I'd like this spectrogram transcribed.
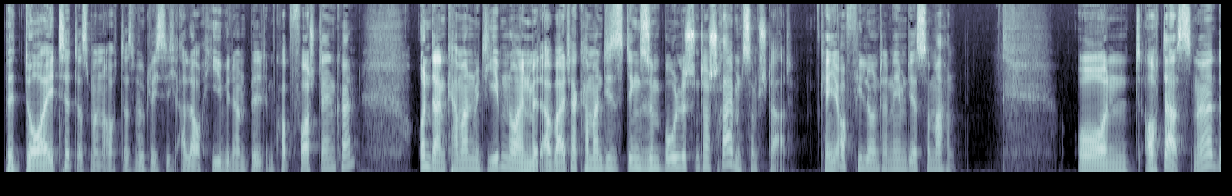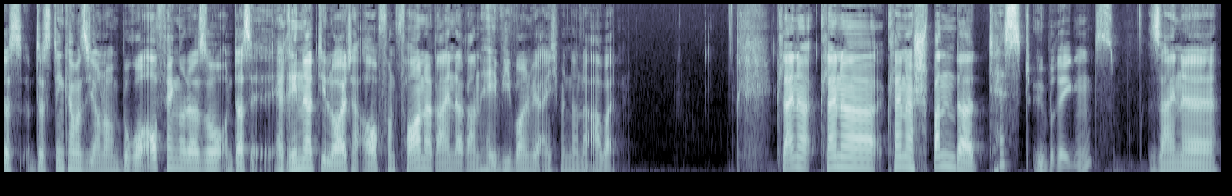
bedeutet, dass man auch das wirklich sich alle auch hier wieder ein Bild im Kopf vorstellen können. Und dann kann man mit jedem neuen Mitarbeiter, kann man dieses Ding symbolisch unterschreiben zum Start. Kenne ich auch viele Unternehmen, die das so machen. Und auch das, ne, das, das Ding kann man sich auch noch im Büro aufhängen oder so. Und das erinnert die Leute auch von vornherein daran, hey, wie wollen wir eigentlich miteinander arbeiten? Kleiner, kleiner, kleiner spannender Test übrigens. Seine,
